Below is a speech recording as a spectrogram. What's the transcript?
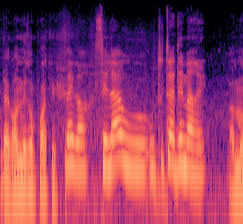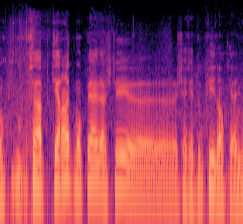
la grande maison pointue. D'accord, c'est là où, tout a démarré. Ah, c'est un terrain que mon père a acheté, euh, j'étais tout petit, donc il y a une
